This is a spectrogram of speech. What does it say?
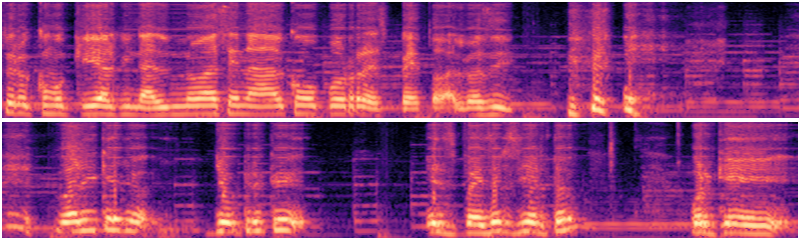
pero como que al final no hace nada como por respeto algo así. Marica, yo, yo creo que es, puede ser cierto, porque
